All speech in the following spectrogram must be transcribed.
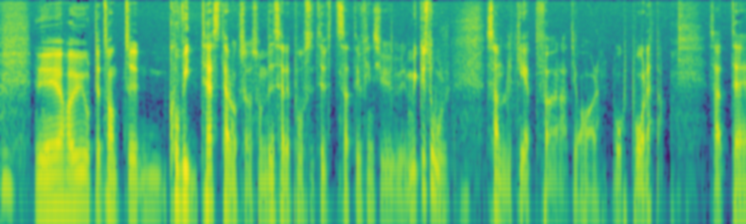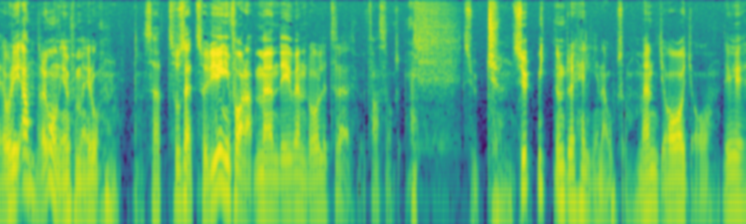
Jag har ju gjort ett sånt eh, covid-test här också som visade positivt. Så att det finns ju mycket stor sannolikhet för att jag har åkt på detta. Så att, eh, och det är andra gången för mig då. Så att så sett så är det ju ingen fara, men det är ju ändå lite sådär fasen också. Surt. Surt mitt under helgerna också. Men ja, ja, det,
